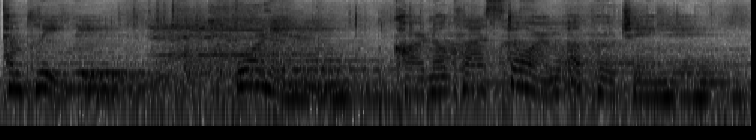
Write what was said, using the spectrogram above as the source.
Complete. Warning. Cardinal class storm approaching.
